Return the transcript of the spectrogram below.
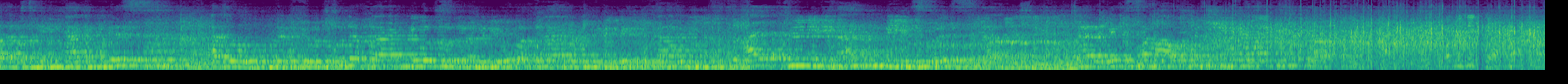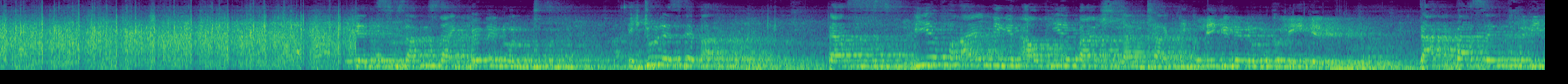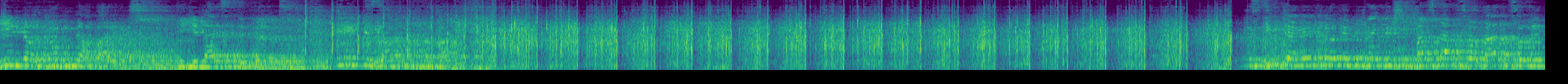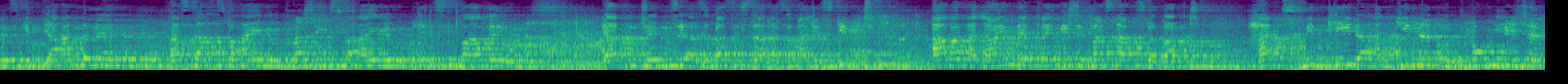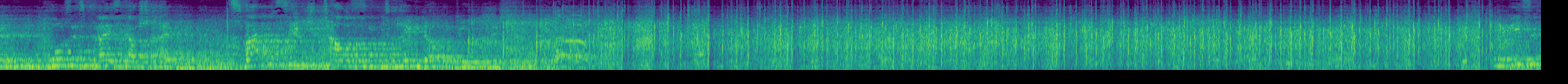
In Franken ist. Also für uns Unterfranken nur, sondern für die Oberfranken und für die Mittelfranken. Halt für die Franken, wie es so ist. Äh, jetzt haben wir auch ein bisschen jetzt zusammen sein können und ich tue das immer, dass wir vor allen Dingen auch hier im Bayerischen Landtag, die Kolleginnen und Kollegen, dankbar sind für die Kinder- und Jugendarbeit, die geleistet wird Und diese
